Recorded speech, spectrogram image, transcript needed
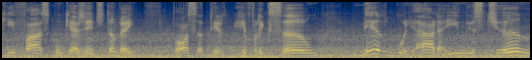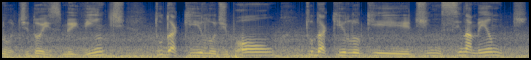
que faz com que a gente também possa ter reflexão, mergulhar aí neste ano de 2020, tudo aquilo de bom, tudo aquilo que de ensinamento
